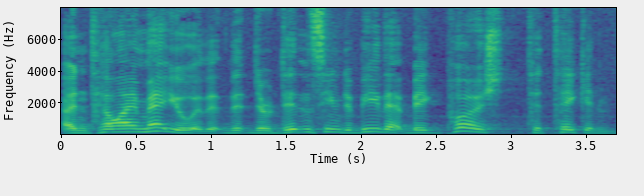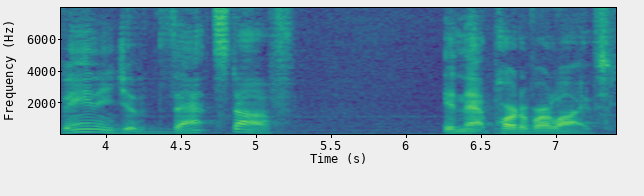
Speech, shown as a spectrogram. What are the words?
until I met you, th- th- there didn't seem to be that big push to take advantage of that stuff in that part of our lives.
